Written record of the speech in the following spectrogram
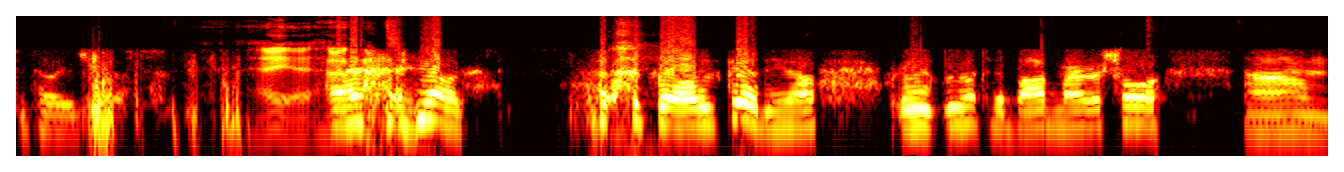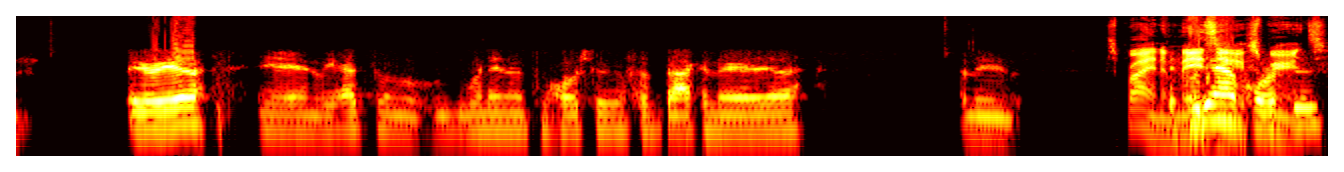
to tell you the truth. Hey, it happens. I know. so it was good, you know. We, we went to the Bob Marshall um, area, and we had some. We went in on some horses and stuff back in the area. I mean, It's probably an if we didn't amazing experience. horses,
